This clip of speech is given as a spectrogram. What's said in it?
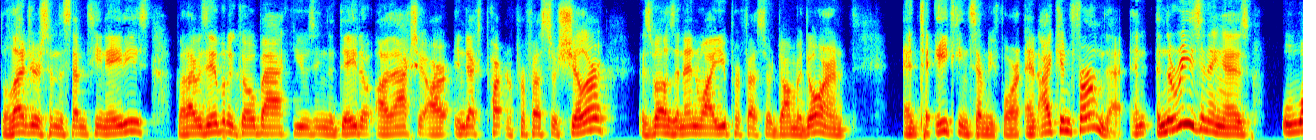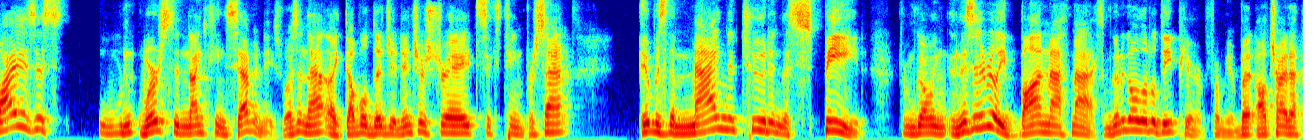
the ledgers from the 1780s, but I was able to go back using the data of actually our index partner, Professor Shiller, as well as an NYU professor, Damodaran and to 1874. And I confirmed that. And, and the reasoning is why is this worse than 1970s? Wasn't that like double digit interest rate, 16%? It was the magnitude and the speed from going, and this is really bond mathematics. I'm going to go a little deep here from you, but I'll try to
